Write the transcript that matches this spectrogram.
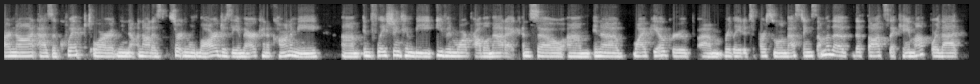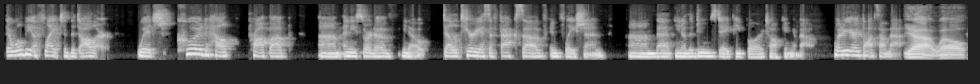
are not as equipped or not, not as certainly large as the American economy, um, inflation can be even more problematic. And so, um, in a YPO group um, related to personal investing, some of the, the thoughts that came up were that there will be a flight to the dollar, which could help prop up um, any sort of you know deleterious effects of inflation um, that you know the doomsday people are talking about. What are your thoughts on that? Yeah, well,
